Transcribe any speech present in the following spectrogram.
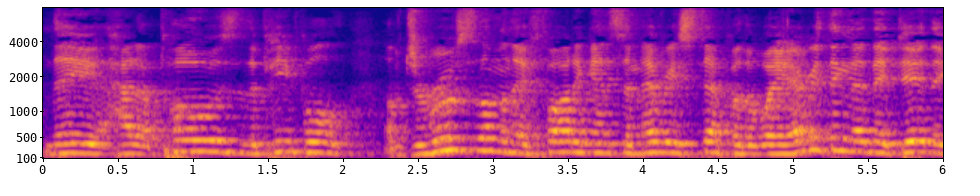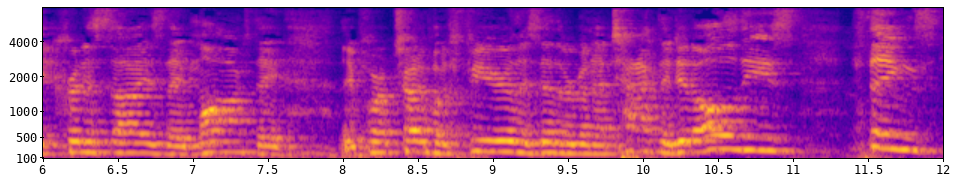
they had opposed the people of Jerusalem and they fought against them every step of the way. Everything that they did, they criticized, they mocked, they, they put, tried to put fear, they said they were going to attack. They did all of these things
